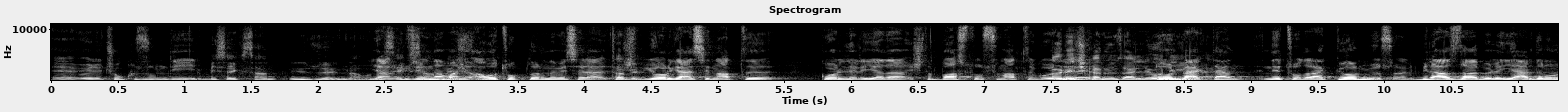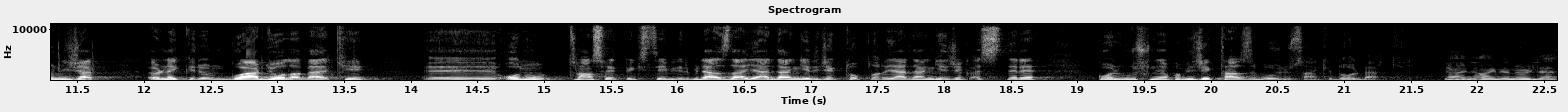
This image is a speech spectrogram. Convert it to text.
e, öyle çok uzun değil. 1.80 üzerinde ama. Yani 1.85 üzerinde ama hani hava toplarında mesela Tabii. işte Jorgensen'in attığı golleri ya da işte Bastos'un attığı golleri Öne çıkan özelliği o değil Dolberg'den net olarak görmüyorsun. Hani biraz daha böyle yerden oynayacak. Örnek veriyorum Guardiola belki e, onu transfer etmek isteyebilir. Biraz daha yerden gelecek toplara, yerden gelecek asistlere gol vuruşunu yapabilecek tarzı bir oyuncu sanki Dolberg. Yani aynen öyle.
